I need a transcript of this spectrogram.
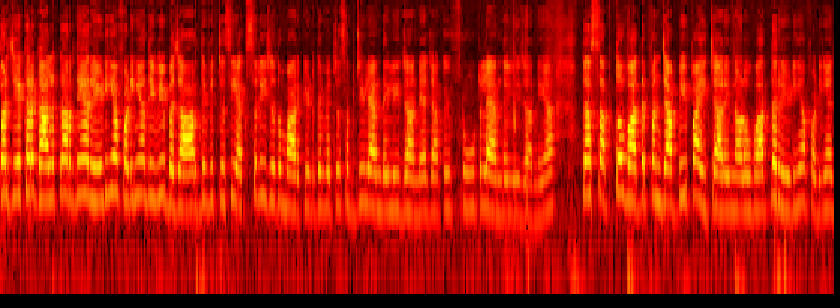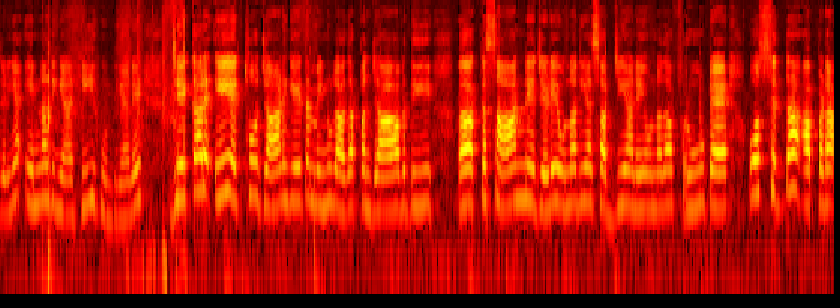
ਪਰ ਜੇਕਰ ਗੱਲ ਕਰਦੇ ਹਾਂ ਰੇੜੀਆਂ ਫੜੀਆਂ ਦੀ ਵੀ ਬਾਜ਼ਾਰ ਦੇ ਵਿੱਚ ਅਸੀਂ ਅਕਸਰ ਹੀ ਜਦੋਂ ਮਾਰਕੀਟ ਦੇ ਵਿੱਚ ਸਬਜ਼ੀ ਲੈਣ ਦੇ ਲਈ ਜਾਂਦੇ ਆ ਜਾਂ ਕੋਈ ਫਰੂਟ ਲੈਣ ਦੇ ਲਈ ਜਾਂਦੇ ਆ ਤਾਂ ਸਭ ਤੋਂ ਵੱਧ ਪੰਜਾਬੀ ਭਾਈਚਾਰੇ ਨਾਲੋਂ ਵੱਧ ਰੇੜੀਆਂ ਫੜੀਆਂ ਜਿਹੜੀਆਂ ਇਹਨਾਂ ਦੀਆਂ ਹੀ ਹੁੰਦੀਆਂ ਨੇ। ਜੇਕਰ ਇਹ ਇੱਥੋਂ ਜਾਣਗੇ ਤਾਂ ਮੈਨੂੰ ਲੱਗਦਾ ਪੰਜਾਬ ਦੀ ਕਿਸਾਨ ਨੇ ਜਿਹੜੇ ਉਹਨਾਂ ਦੀਆਂ ਸਬਜ਼ੀਆਂ ਨੇ, ਉਹਨਾਂ ਦਾ ਫਰੂਟ ਹੈ, ਉਹ ਸਿੱਧਾ ਆਪਣਾ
